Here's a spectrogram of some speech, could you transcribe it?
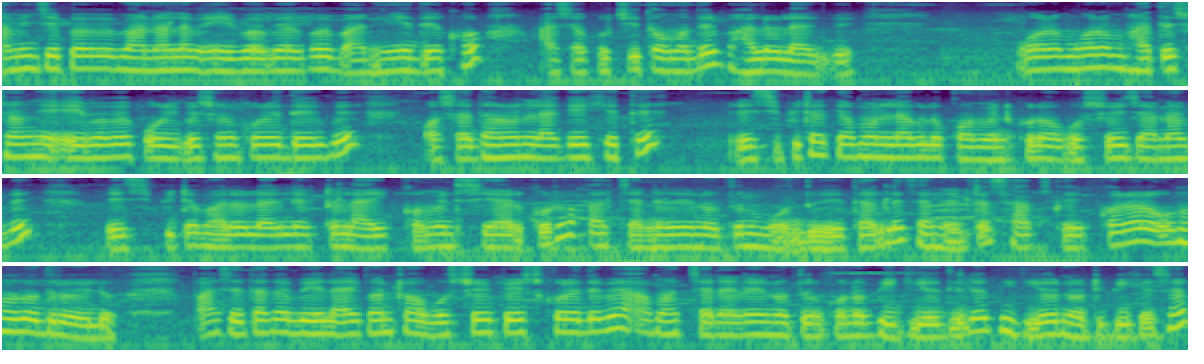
আমি যেভাবে বানালাম, এইভাবে একবার বানিয়ে দেখো। আশা করছি তোমাদের ভালো লাগবে। গরম গরম ভাতের সঙ্গে এইভাবে পরিবেশন করে দেখবে। অসাধারণ লাগে খেতে। রেসিপিটা কেমন লাগল কমেন্ট করে অবশ্যই জানাবে। রেসিপিটা ভালো লাগলে একটা লাইক, কমেন্ট, শেয়ার করো। আর চ্যানেলে নতুন বন্ধু হয়ে থাকলে চ্যানেলটা সাবস্ক্রাইব করার অনুরোধ রইল। পাশে থাকা বেল আইকনটা অবশ্যই প্রেস করে দেবে। আমার চ্যানেলে নতুন কোনো ভিডিও দিলে ভিডিও নোটিফিকেশান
